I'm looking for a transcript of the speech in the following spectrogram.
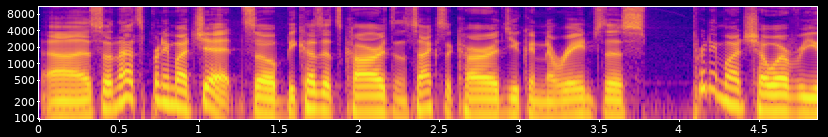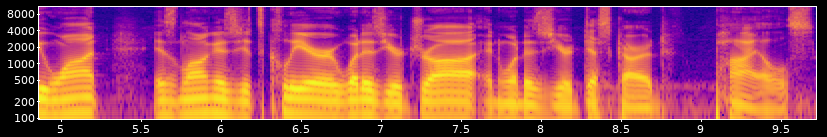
Uh, so that's pretty much it. So because it's cards and stacks of cards, you can arrange this pretty much however you want, as long as it's clear what is your draw and what is your discard piles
